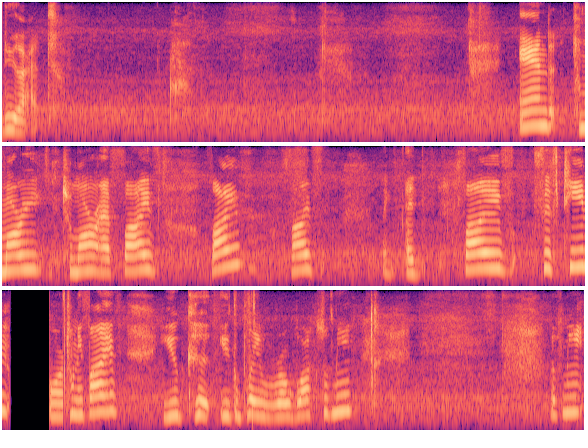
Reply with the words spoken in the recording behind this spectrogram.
do that. And tomorrow, tomorrow at five, five, five. like I Five, fifteen, 15 or 25, you could you could play Roblox with me. With me,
